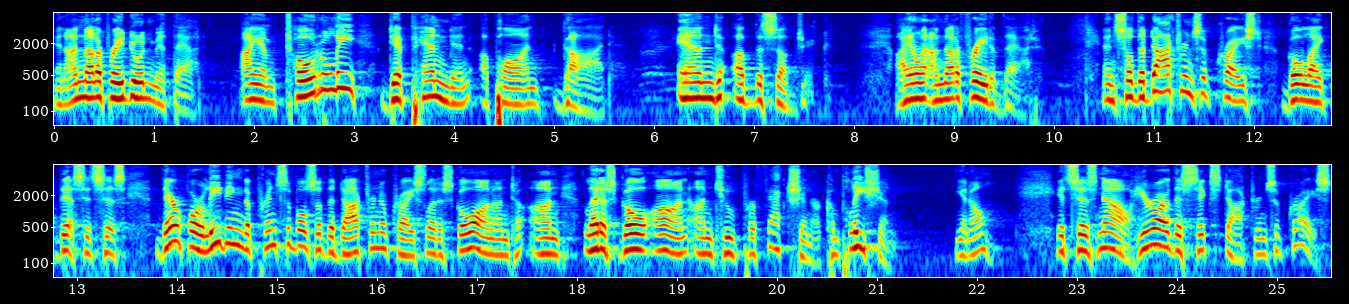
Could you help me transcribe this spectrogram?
And I'm not afraid to admit that. I am totally dependent upon God. End of the subject. I don't, I'm not afraid of that. And so the doctrines of Christ go like this. It says, "Therefore, leaving the principles of the doctrine of Christ, let us go on unto on let us go on unto perfection or completion." You know? It says, "Now, here are the six doctrines of Christ,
